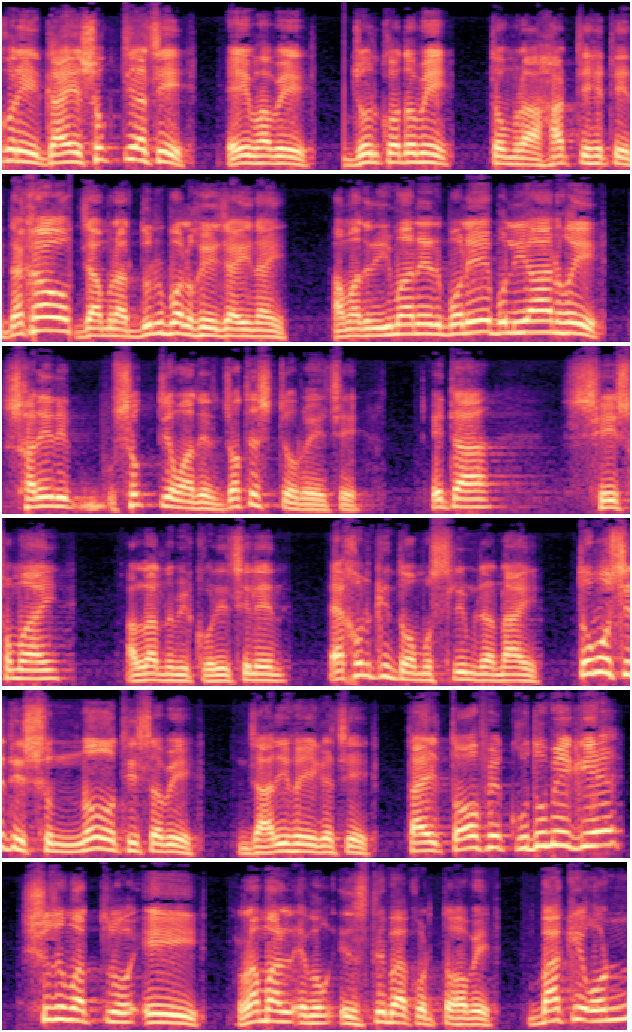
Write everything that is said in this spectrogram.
করে গায়ে শক্তি আছে, এইভাবে জোর কদমে তোমরা হাঁটতে হেঁটে দেখাও যে আমরা দুর্বল হয়ে যাই নাই। আমাদের ইমানের বলে বলিয়ান হয়ে শারীরিক শক্তি আমাদের যথেষ্ট রয়েছে। এটা সেই সময় আল্লাহ নবী করেছিলেন। এখন কিন্তু অমুসলিমরা নাই। তবু সেটি সুন্নত হিসাবে জারি হয়ে গেছে। তাই তফে কুদুমে গিয়ে শুধুমাত্র এই রামাল এবং ইজতেবা করতে হবে। বাকি অন্য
